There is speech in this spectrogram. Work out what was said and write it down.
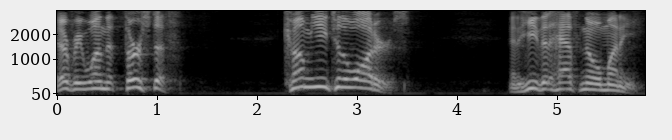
everyone that thirsteth, come ye to the waters, and he that hath no money.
